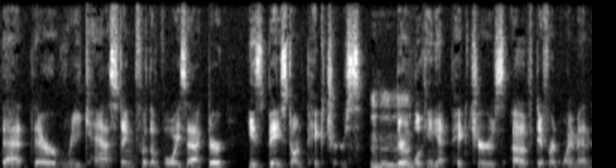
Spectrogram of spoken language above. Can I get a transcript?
that their recasting for the voice actor is based on pictures. They're looking at pictures of different women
